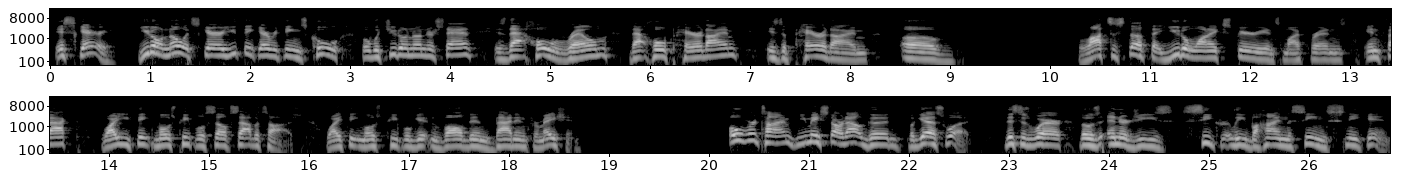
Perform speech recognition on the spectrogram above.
It's scary. You don't know it's scary. You think everything's cool. But what you don't understand is that whole realm, that whole paradigm is a paradigm of lots of stuff that you don't want to experience, my friends. In fact, why do you think most people self sabotage? Why do you think most people get involved in bad information? over time, you may start out good, but guess what? This is where those energies secretly behind the scenes sneak in,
